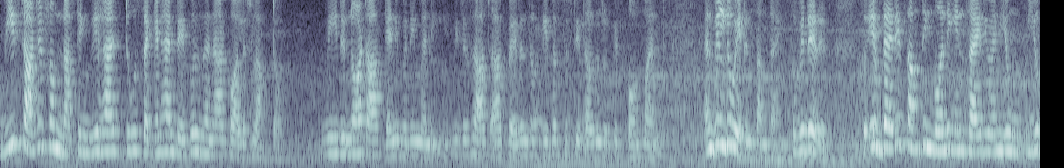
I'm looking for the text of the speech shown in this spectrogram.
We started from nothing. We had two second-hand tables and our college laptop. We did not ask anybody money. We just asked our parents just give us 50,000 rupees per month and we'll do it in some time. So we did it. So if there is something burning inside you and you you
